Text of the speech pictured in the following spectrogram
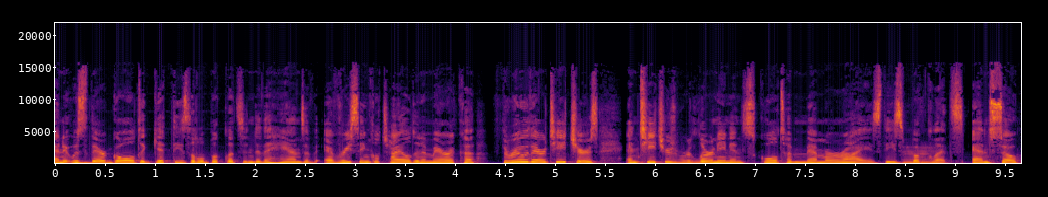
And it was their goal to get these little booklets into the hands of every single child in America through their teachers. And teachers were learning in school to memorize these booklets. And so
